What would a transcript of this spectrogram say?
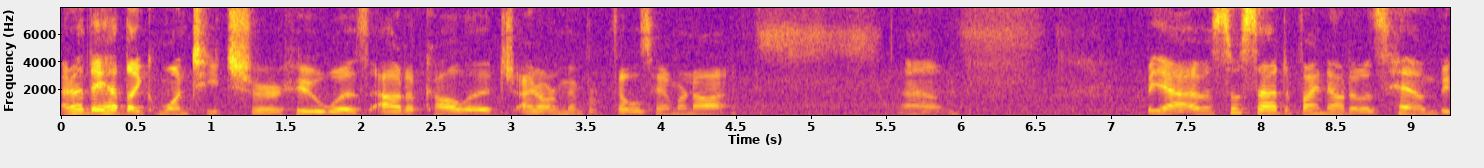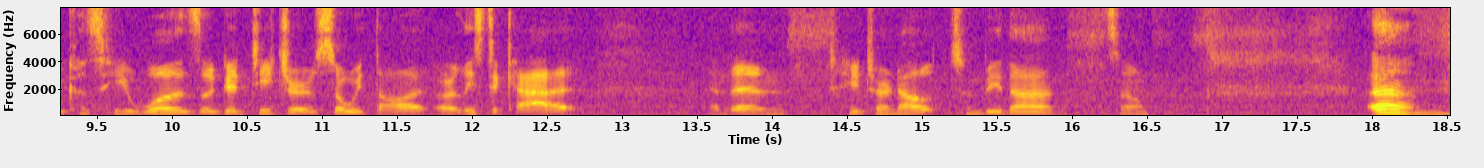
I know they had like one teacher who was out of college. I don't remember if it was him or not. Um, but yeah, I was so sad to find out it was him because he was a good teacher, so we thought, or at least a Kat. And then he turned out to be that. So, um,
